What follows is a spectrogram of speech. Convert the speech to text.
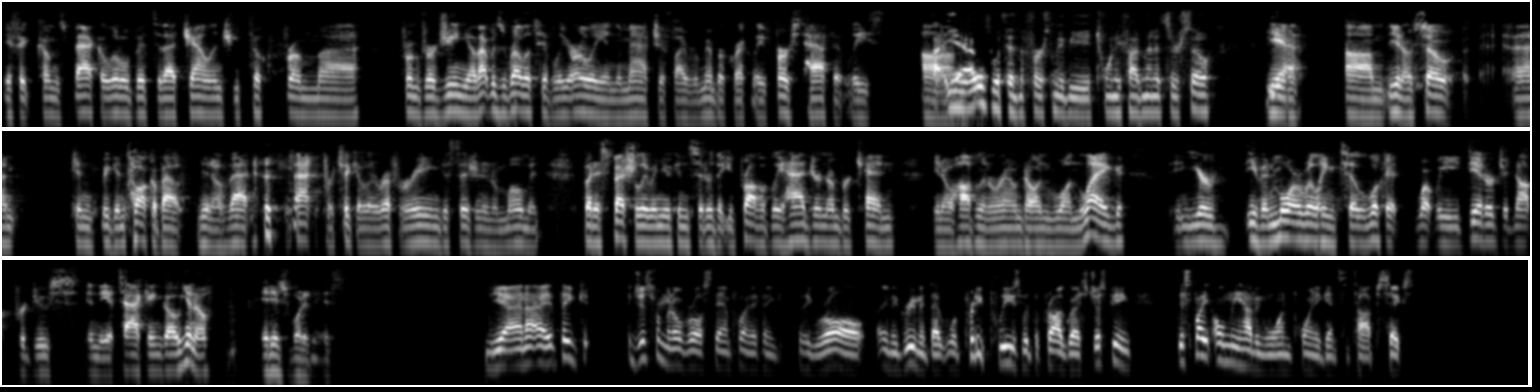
if it comes back a little bit to that challenge he took from uh, from Jorginho. That was relatively early in the match, if I remember correctly, first half at least. Uh, um, uh, yeah, it was within the first maybe 25 minutes or so. Yeah, um, you know, so and can we can talk about you know that that particular refereeing decision in a moment, but especially when you consider that you probably had your number 10, you know, hobbling around on one leg you're even more willing to look at what we did or did not produce in the attack and go, you know, it is what it is. Yeah, and I think just from an overall standpoint, I think I think we're all in agreement that we're pretty pleased with the progress. Just being, despite only having one point against the top six,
